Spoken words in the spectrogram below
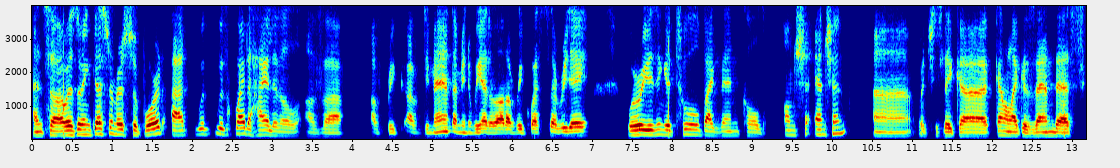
And so I was doing customer support at with, with quite a high level of uh, of, re- of demand. I mean, we had a lot of requests every day. We were using a tool back then called Enchant, uh, which is like a kind of like a Zendesk,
